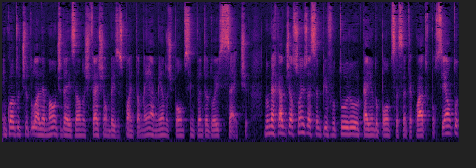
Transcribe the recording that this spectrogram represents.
enquanto o título alemão de 10 anos fecha um basis point também a menos 0,527. No mercado de ações, o S&P Futuro caindo 0,64%,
